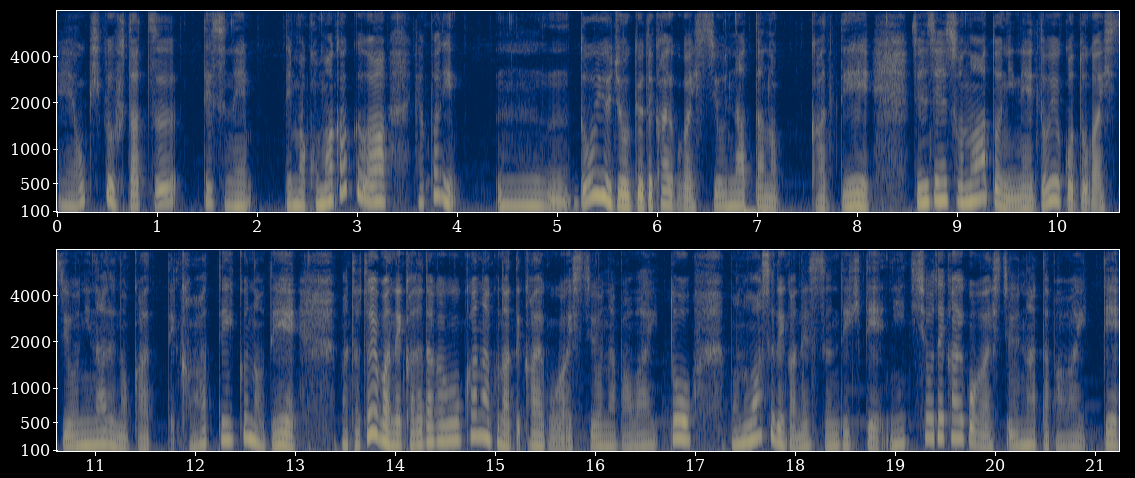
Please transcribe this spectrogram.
えー、大きく2つですね。でまあ細かくはやっぱりうんどういう状況で介護が必要になったのかで全然その後にねどういうことが必要になるのかって変わっていくので、まあ、例えばね体が動かなくなって介護が必要な場合と物忘れがね進んできて認知症で介護が必要になった場合ってやっ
